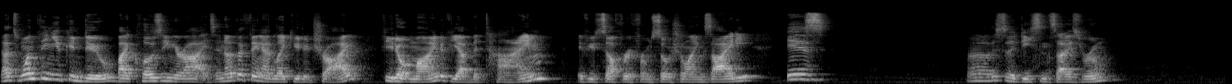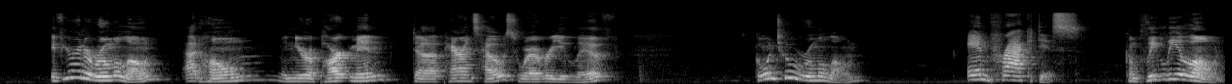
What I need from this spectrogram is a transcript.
That's one thing you can do by closing your eyes. Another thing I'd like you to try, if you don't mind, if you have the time, if you suffer from social anxiety, is, uh, this is a decent sized room. If you're in a room alone, at home, in your apartment, uh, parents' house, wherever you live, go into a room alone and practice completely alone.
